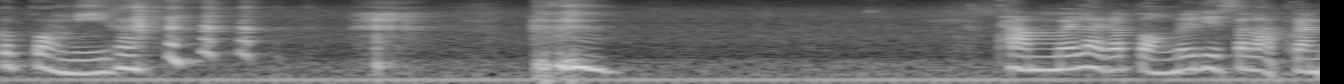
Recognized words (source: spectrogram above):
กระป๋องนี้ค่ะทำไว้หลายกระป๋องด้วยดีสลับกัน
